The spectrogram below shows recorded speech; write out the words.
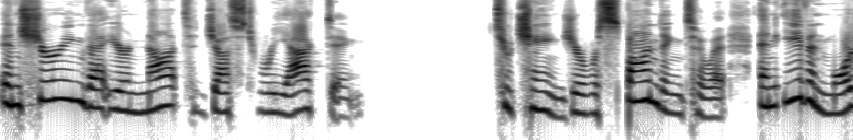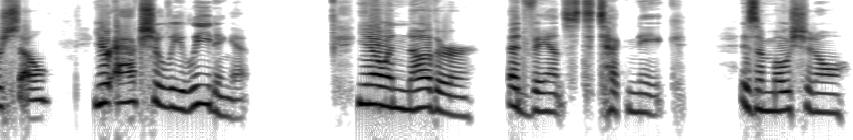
ensuring that you're not just reacting to change. You're responding to it. And even more so, you're actually leading it. You know, another advanced technique is emotional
